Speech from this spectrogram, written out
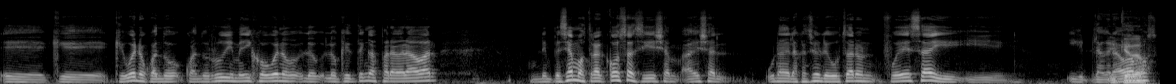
eh, que, que bueno, cuando, cuando Rudy me dijo, bueno, lo, lo que tengas para grabar, le empecé a mostrar cosas y ella, a ella una de las canciones que le gustaron fue esa y, y- y la grabamos.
